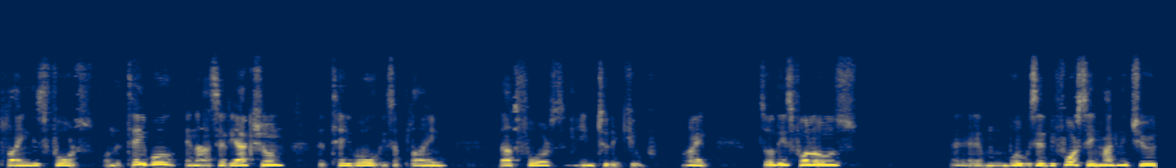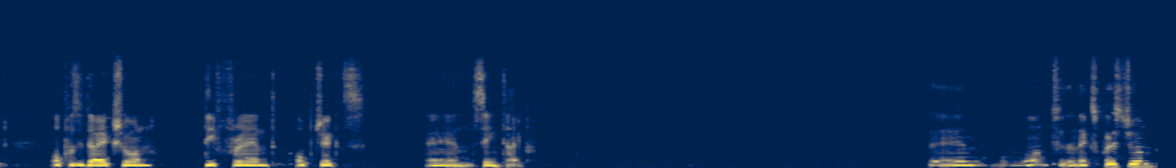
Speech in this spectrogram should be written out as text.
applying this force on the table and as a reaction the table is applying that force into the cube. All right, so this follows um, what we said before, same magnitude, opposite direction, different objects, and same type. Then moving on to the next question,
